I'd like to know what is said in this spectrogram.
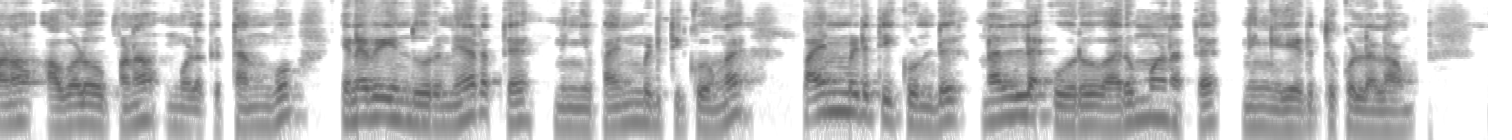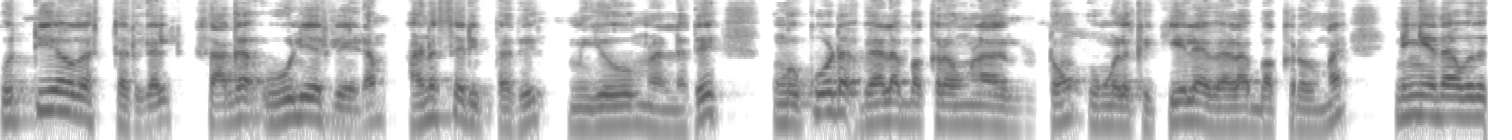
பணம் அவ்வளவு பணம் உங்களுக்கு தங்கும். எனவே இந்த ஒரு நேரத்தை நீங்கள் பயன்படுத்திக்கோங்க. பயன்படுத்தி கொண்டு நல்ல ஒரு வருமானத்தை நீங்கள் எடுத்துக்கொள்ளலாம். உத்தியோக உத்தியோகஸ்தர்கள் சக ஊழியர்களிடம் அனுசரிப்பது மிகவும் நல்லது. உங்க கூட வேலை பார்க்குறவங்களா இருக்கட்டும் உங்களுக்கு கீழே வேலை பார்க்குறவங்க நீங்க ஏதாவது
